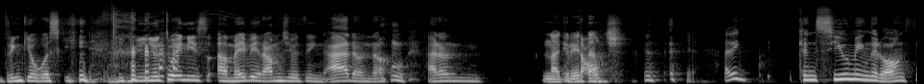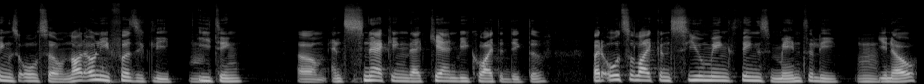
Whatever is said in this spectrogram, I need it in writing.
drink your whiskey. if you're in your 20s, uh, maybe rum's your thing. I don't know. I don't Nagreta. indulge. I think consuming the wrong things also, not only physically Mm. eating um, and snacking that can be quite addictive, but also like consuming things mentally, Mm. you know,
